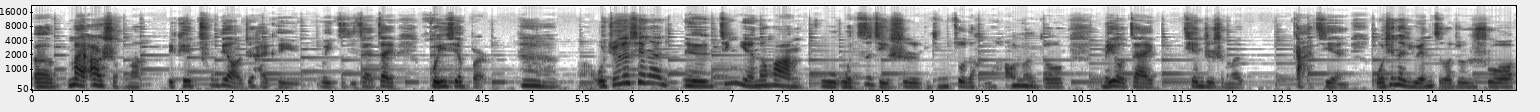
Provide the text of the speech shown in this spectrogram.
呃，卖二手嘛，也可以出掉，这还可以为自己再再回一些本儿。嗯啊我觉得现在呃，今年的话，我我自己是已经做得很好了，嗯都没有再添置什么大件。我现在的原则就是说，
